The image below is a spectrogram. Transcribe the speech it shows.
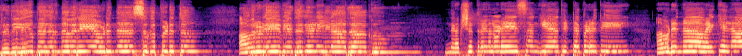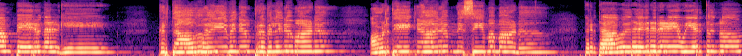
ഹൃദയം തകർന്നവരെ അവിടുന്ന് സുഖപ്പെടുത്തും. അവരുടെ വ്യഥകൾ ഇല്ലാതാക്കും. നക്ഷത്രങ്ങളുടെ സംഖ്യ തിട്ടപ്പെടുത്തി അവിടുന്ന് അവയ്ക്കെല്ലാം പേരു നൽകി. കർത്താവ് വലിയവനും പ്രബലനുമാണ്. അവിടുത്തെ ജ്ഞാനം നിസ്സീമമാണ് കർത്താവ് ദരിദ്രരെ ഉയർത്തുന്നു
